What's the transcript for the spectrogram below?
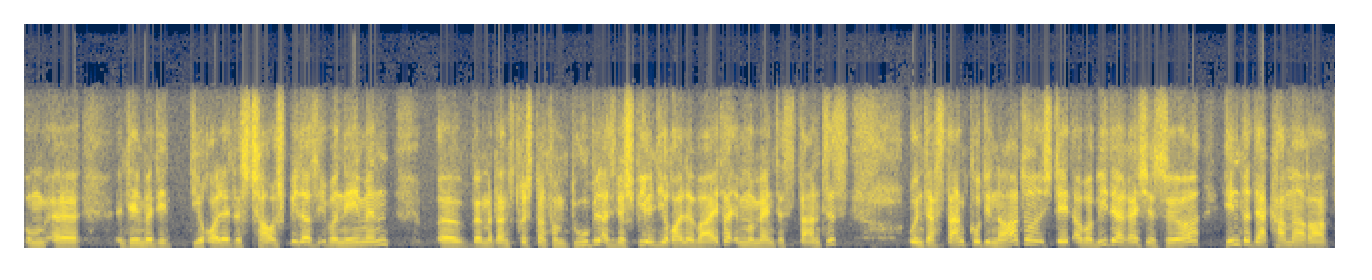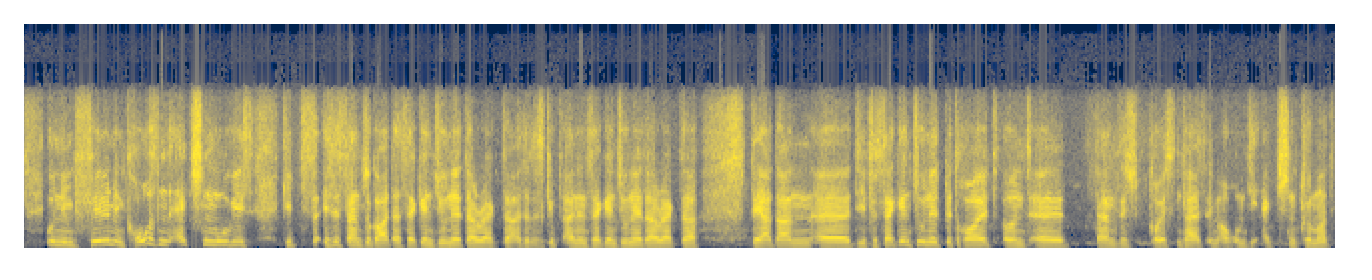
um äh, indem wir die, die Rolle des Schauspielers übernehmen äh, wenn man dann spricht man vom Double, also wir spielen die Rolle weiter im Moment des Stuntes und der Stunt-Koordinator steht aber wie der Regisseur hinter der Kamera. Und im Film, in großen Action-Movies, ist es dann sogar der Second Unit Director. Also es gibt einen Second Unit Director, der dann äh, die Second Unit betreut und äh, dann sich größtenteils eben auch um die Action kümmert.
